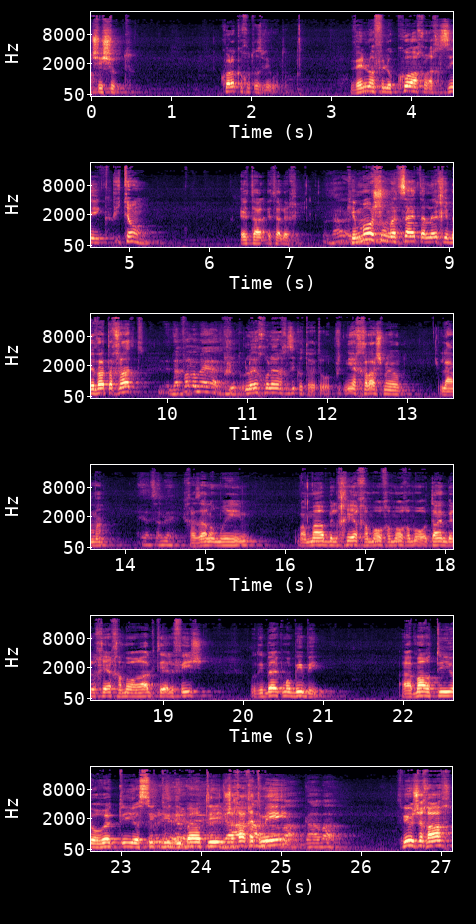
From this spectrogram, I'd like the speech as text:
תשישות. כל הכוחות עוזבים אותו. ואין לו אפילו כוח להחזיק פתאום. את, ה- את הלחי. כמו שהוא מצא את הלחי בבת אחת, נפל לו מהיד. פשוט לא יכול היה להחזיק אותו יותר, הוא פשוט נהיה חלש מאוד. למה? היה צמא. חז"ל אומרים, הוא אמר בלכי החמור חמור חמורתיים, בלכי החמור הרגתי אלף איש, הוא דיבר כמו ביבי. אמרתי, הוריתי, עשיתי, דיברתי, שכח את מי? גאווה. את מי הוא שכח?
